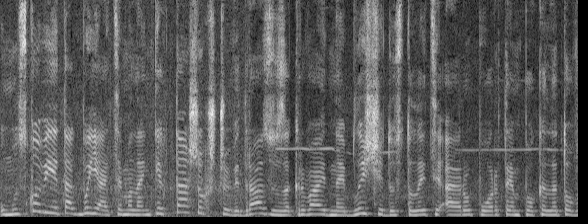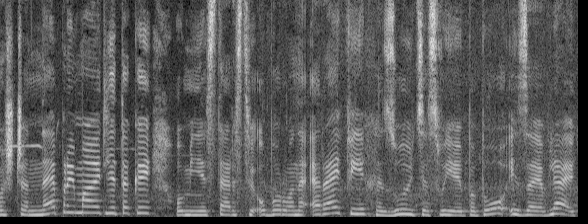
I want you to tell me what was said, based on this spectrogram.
У Московії так бояться маленьких пташок, що відразу закривають найближчі до столиці аеропорти. Поки литовище не приймають літаки, у міністерстві оборони Ерефії хизуються своєю ППО і заявляють,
